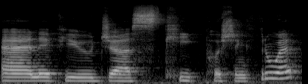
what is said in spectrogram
And if you just keep pushing through it,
